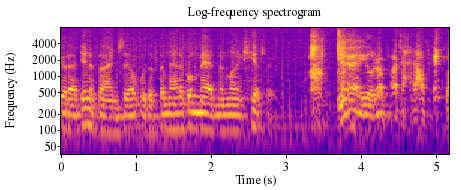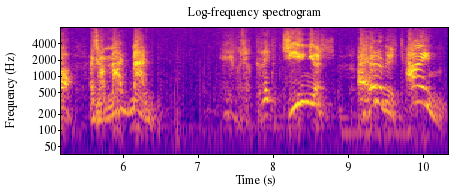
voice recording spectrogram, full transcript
should identify himself with a fanatical madman like Hitler. How dare you refer to Adolf Hitler as a madman? He was a great genius, ahead of his time.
